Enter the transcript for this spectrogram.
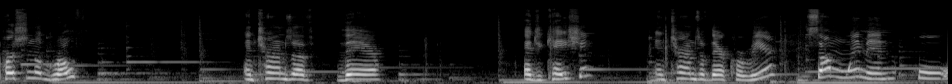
Personal growth in terms of their education, in terms of their career. Some women who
